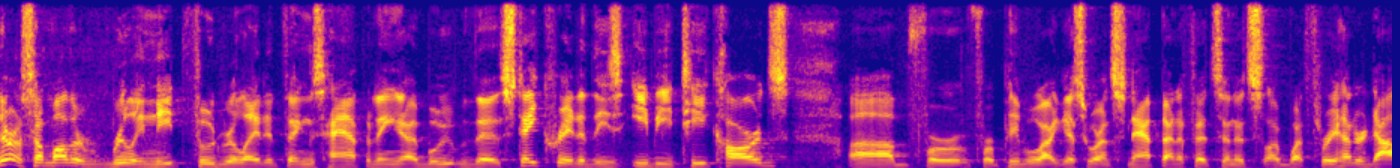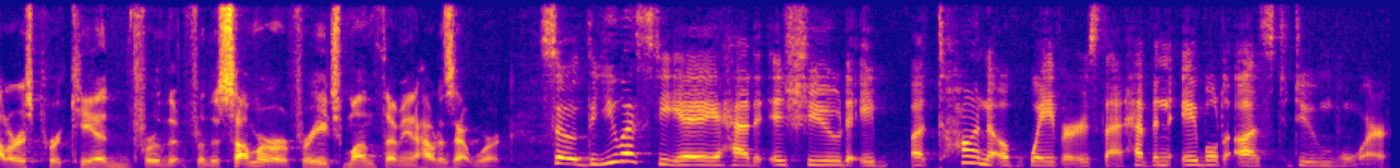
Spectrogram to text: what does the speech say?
There are some other really neat food related things happening. Uh, the state created these EBT cards um, for, for people, I guess, who are on SNAP benefits, and it's like, what, $300 per kid for the, for the summer or for each month? I mean, how does that work? So the USDA had issued a, a ton of waivers that have enabled us to do more.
